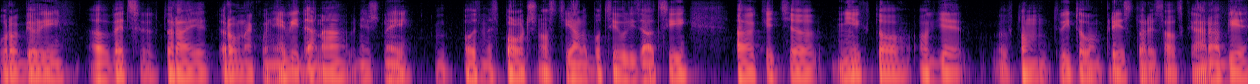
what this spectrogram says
urobili vec, ktorá je rovnako nevydaná v dnešnej povedzme, spoločnosti alebo civilizácii, keď niekto, kde v tom tweetovom priestore Saudskej Arábie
